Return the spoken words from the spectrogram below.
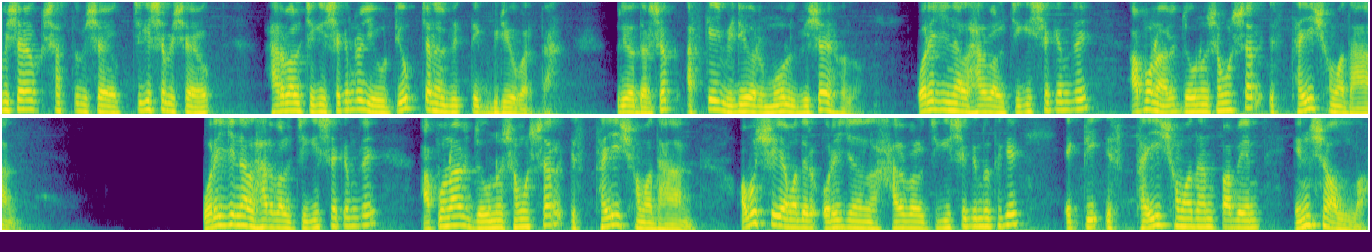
বিষয়ক, স্বাস্থ্য বিষয়ক, চিকিৎসা বিষয়ক, হার্বাল চিকিৎসা কেন্দ্র, ইউটিউব চ্যানেল ভিত্তিক ভিডিও বার্তা। প্রিয় দর্শক, আজকে এই ভিডিওর মূল বিষয় হলো, অরিজিনাল হার্বাল চিকিৎসা কেন্দ্রে আপনার যৌন সমস্যার স্থায়ী সমাধান। অরিজিনাল হার্বাল চিকিৎসা কেন্দ্রে আপনার যৌন সমস্যার স্থায়ী সমাধান। অবশ্যই আমাদের অরিজিনাল হার্বাল চিকিৎসা কেন্দ্র থেকে একটি স্থায়ী সমাধান পাবেন, ইনশাআল্লাহ।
